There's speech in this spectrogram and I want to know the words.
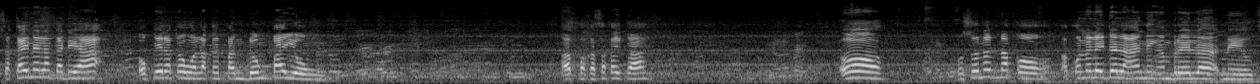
Sakay na lang ka diha. Okay ra ka wala kay pandong payong. Ah, pakasakay ka? Oh. Musunod na ko. Ako na lang dalaan ng umbrella nails.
